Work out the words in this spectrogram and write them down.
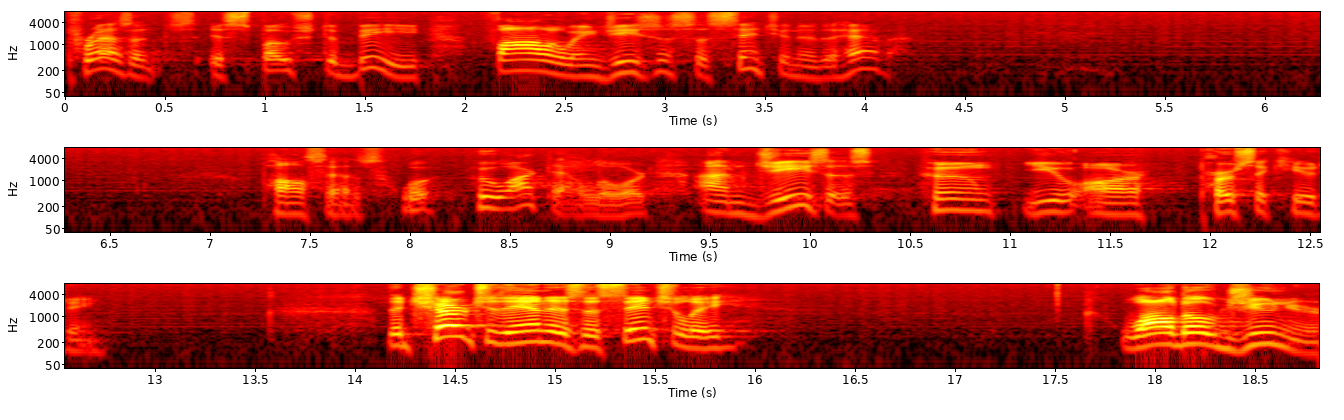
presence is supposed to be following Jesus' ascension into heaven. Paul says, Who art thou, Lord? I'm Jesus, whom you are persecuting. The church then is essentially Waldo Jr.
